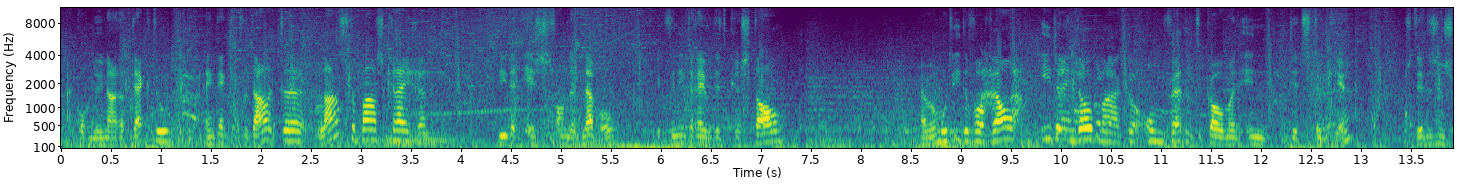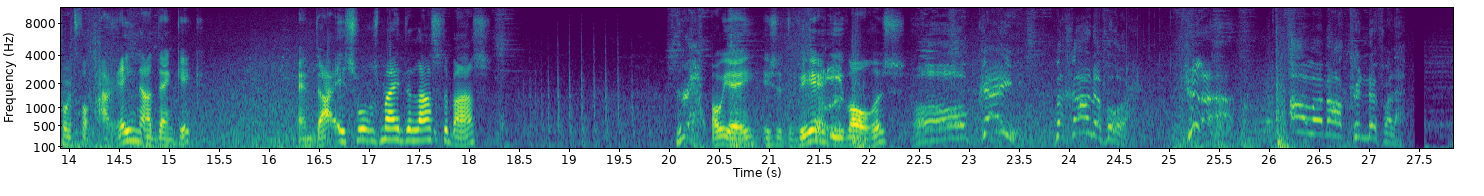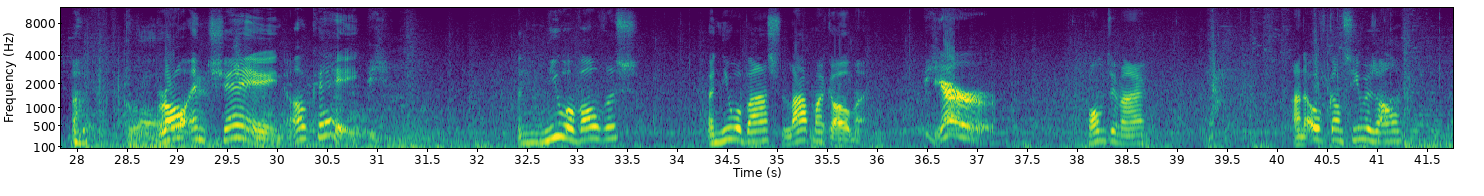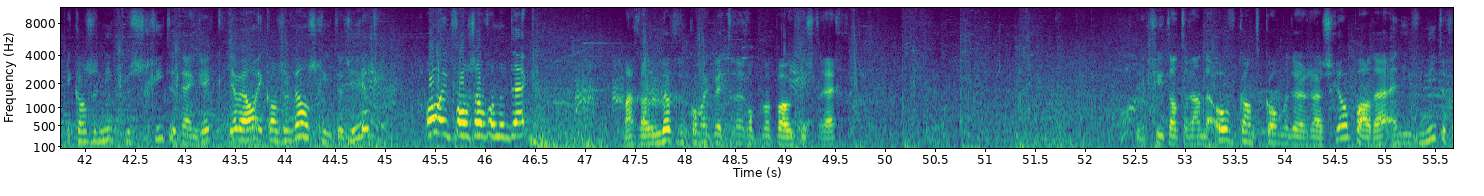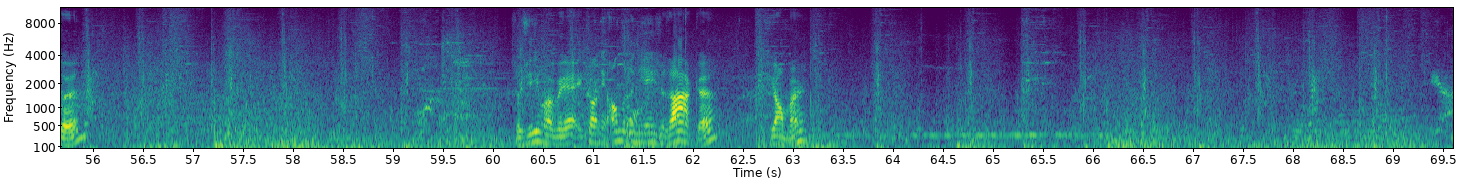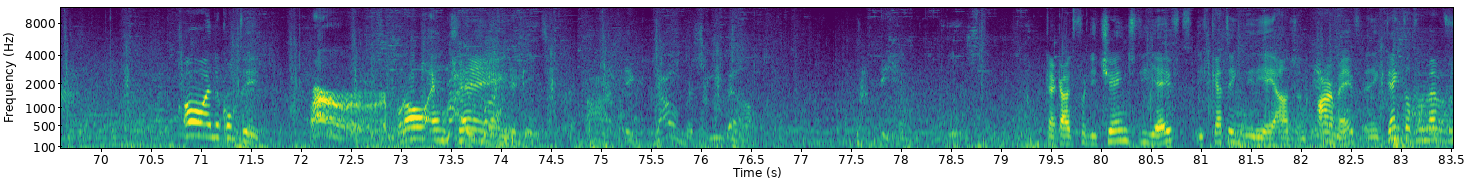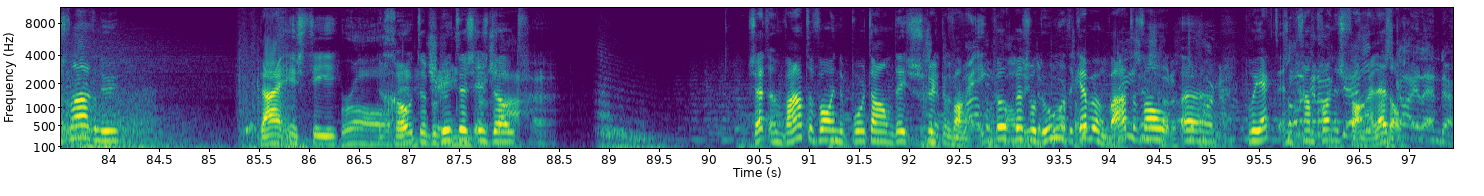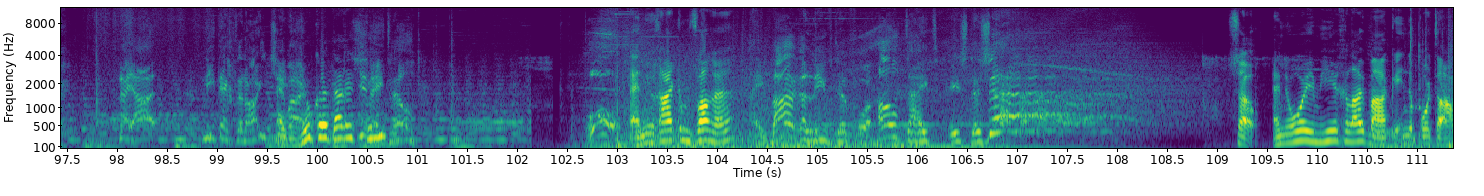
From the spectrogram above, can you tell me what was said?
Hij komt nu naar het dek toe. En ik denk dat we dadelijk de laatste baas krijgen die er is van dit level. Ik vernietig even dit kristal. En we moeten in ieder geval wel iedereen doodmaken om verder te komen in dit stukje. Dus dit is een soort van arena, denk ik. En daar is volgens mij de laatste baas. Oh jee, is het weer die walrus? Oké, we gaan ervoor. Allemaal knuffelen. Brawl and Chain, oké. Een nieuwe walrus. Een nieuwe baas, laat maar komen. Komt u maar. Aan de overkant zien we ze al. Ik kan ze niet beschieten, denk ik. Jawel, ik kan ze wel schieten, zie je het? Oh, ik val zo van het dek. Maar gelukkig kom ik weer terug op mijn pootjes terecht. Ik zie dat er aan de overkant komen er eh, schildpadden en die vernietigen hun. Zo zie je maar weer, ik kan die andere niet eens raken. Dat is jammer. Oh, en dan komt hij. Brawl and Chain. Ik jou misschien wel. Kijk uit voor die chains die hij heeft. Die ketting die hij aan zijn arm heeft. En ik denk dat we hem hebben verslagen nu. Daar is hij. De grote Brutus is dood. Zet een waterval in de portaal om deze schurk te vangen. Ik wil het best wel doen, want ik heb een waterval eh, project en ik ga hem gewoon eens vangen. Let op. Nou ja, niet echt een handje, Even maar zoeken, daar is hij. En nu ga ik hem vangen. mijn ware liefde voor altijd is de zee. Zo, en nu hoor je hem hier geluid maken in de portaal.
